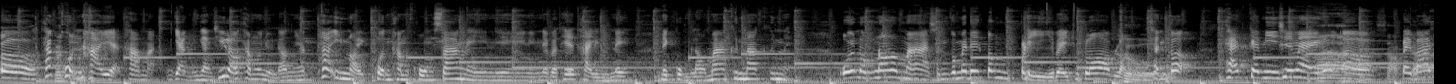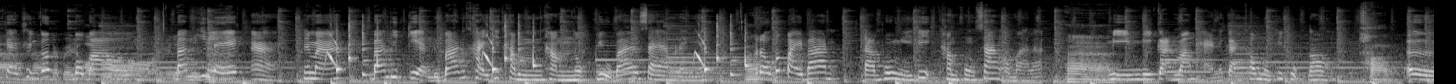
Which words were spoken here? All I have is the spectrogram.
เออถ้าก็จริง คนไทยอะทำอะอย่างอย่างที่เราทำกันอยู่ตอนเนี้ยถ้าอีกหน่อยคนทำโครงสร้างในในในในประเทศไทยหรือในในกลุ่มเรามากขึ้นมากขึ้นน่ะโอ้ยนกนอกมา ฉันก็ไม่ได้ต้องปรีไปทุกรอบหรอก ถูก ฉันก็ แพทแกมีใช่ไหมก็เออสับไปบ้านแกกันฉันก็เดี๋ยวไปเบาขอดูหน่อยๆบ้านพี่เล็กอะใช่ไหมบ้านพี่เกียรติหรือบ้านใครที่ทำทำนกอยู่บ้านแซมอะไรเงี้ยอ่าเราก็ไปบ้านตามพวกนี้ที่ทำโครงสร้างออกมาแล้วอ่ามีมีการวางแผนในการเข้านกที่ถูกต้องครับเออ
